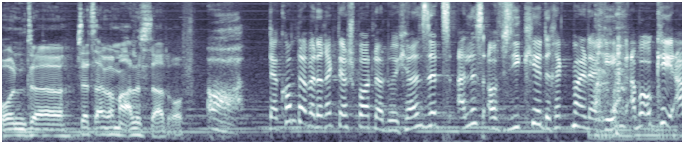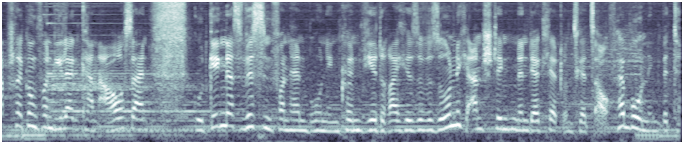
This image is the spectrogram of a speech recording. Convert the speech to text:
und äh, setze einfach mal alles da drauf. Oh, da kommt aber direkt der Sportler durch. Ja? Setzt alles auf Sieg hier direkt mal dagegen. Aber okay, Abschreckung von Dealern kann auch sein. Gut, gegen das Wissen von Herrn Boning können wir drei hier sowieso nicht anstinken, denn der klärt uns jetzt auf. Herr Boning, bitte.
